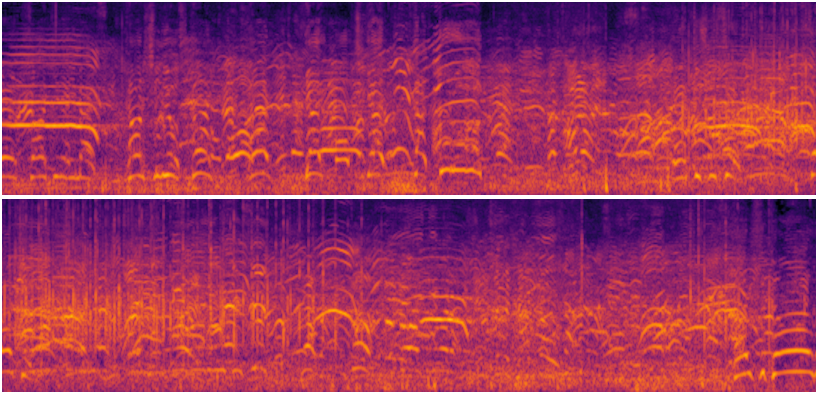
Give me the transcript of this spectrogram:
Evet sakin Eymen. Karşılıyoruz. Gel. Gel. Gel Balcı gel. Gel. Durun. Evet düşmüşsün. Sakin. Kaysı kal.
